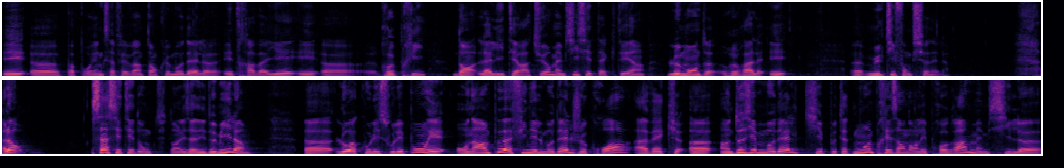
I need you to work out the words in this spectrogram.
Et pas pour rien que ça fait 20 ans que le modèle est travaillé et repris dans la littérature, même si c'est acté, hein, le monde rural est multifonctionnel. Alors, ça, c'était donc dans les années 2000. Euh, l'eau a coulé sous les ponts et on a un peu affiné le modèle, je crois, avec euh, un deuxième modèle qui est peut-être moins présent dans les programmes, même s'il euh,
